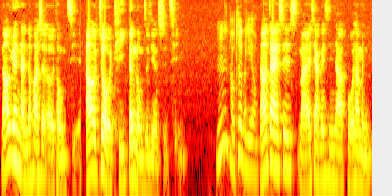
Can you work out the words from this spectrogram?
然后越南的话是儿童节，然后就有提灯笼这件事情。嗯，好特别哦。然后再来是马来西亚跟新加坡，他们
